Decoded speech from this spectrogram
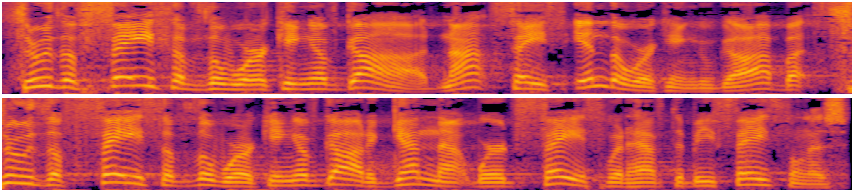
through the faith of the working of God. Not faith in the working of God, but through the faith of the working of God. Again, that word faith would have to be faithfulness.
